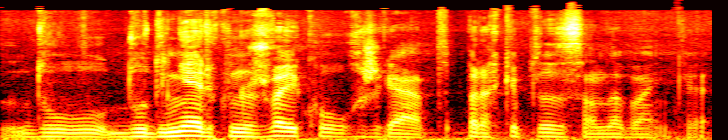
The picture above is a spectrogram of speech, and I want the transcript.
do, do dinheiro que nos veio com o resgate para a recapitalização da banca.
